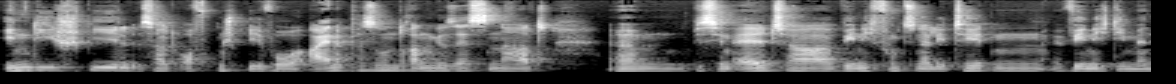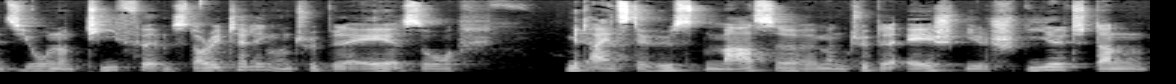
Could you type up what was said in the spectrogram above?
Indie-Spiel ist halt oft ein Spiel, wo eine Person dran gesessen hat ähm, bisschen älter, wenig Funktionalitäten, wenig Dimension und Tiefe im Storytelling und AAA ist so mit eins der höchsten Maße. Wenn man ein AAA-Spiel spielt, dann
